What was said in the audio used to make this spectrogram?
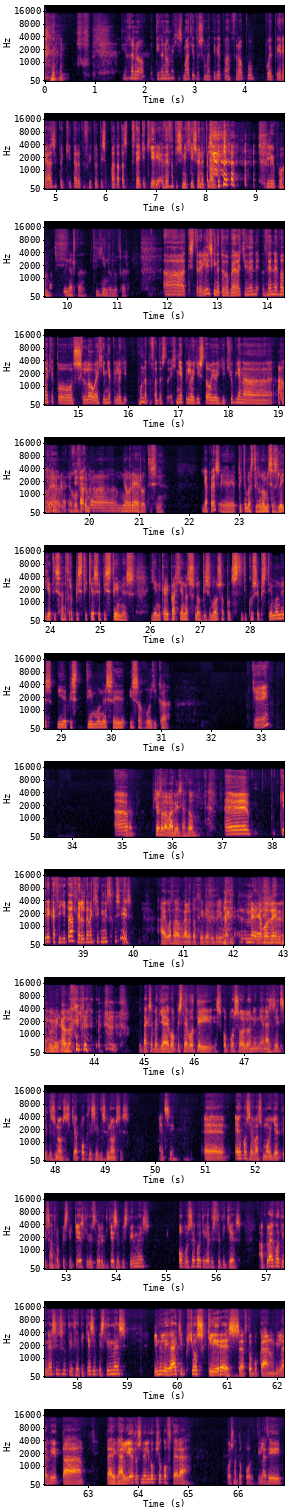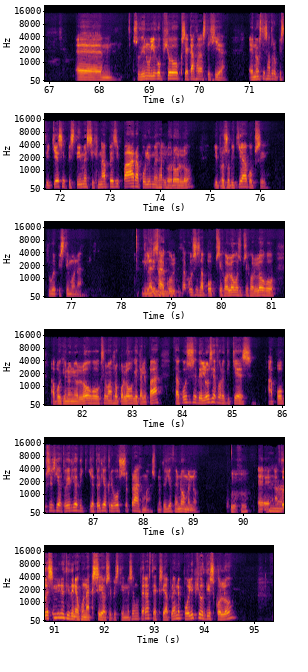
Τι, γνω, τι γνώμη έχεις μάθει για το σωματίδιο του ανθρώπου που επηρεάζει το κύτταρο του φυτού της πατάτας Θεέ και κύριε. Δεν θα το συνεχίσω, είναι τρόλ. λοιπόν. Τι είναι αυτά, τι γίνεται εδώ πέρα; Α, της τρελής γίνεται εδώ πέρα και δεν, δεν έβαλα και το slow. Έχει μια επιλογή. Πού να το φανταστώ; Έχει μια επιλογή στο YouTube για να. Α, ωραία, ωραία. Εγώ βρήκα μια, μια ωραία ερώτηση. Για πες. Ε, πείτε μας τη γνώμη σας, λέει, για τις ανθρωπιστικές επιστήμες. Γενικά υπάρχει ένας σνομπισμός από τους θετικούς επιστήμονες ή επιστήμονες σε εισαγωγικά; OK. Okay. Uh, Ποιος θα τα απαντήσει αυτό; Ε, κύριε καθηγητά, θέλετε να ξεκινήσετε εσείς; Α, εγώ θα βγάλω το φίδι από την τρύπα. ναι, εγώ δεν είμαι καλός. Κοιτάξτε, παιδιά, εγώ πιστεύω ότι σκοπός όλων είναι η αναζήτηση της γνώσης και η απόκτηση της γνώσης. Έτσι. Ε, έχω σεβασμό για τις ανθρωπιστικές και τις θεωρητικές επιστήμες, όπως έχω και για τις θετικές. Απλά έχω την αίσθηση ότι οι θετικές επιστήμες είναι λιγάκι πιο σκληρές σε αυτό που κάνουν. Δηλαδή, τα, τα εργαλεία τους είναι λίγο πιο κοφτερά. Πώς να το πω. Δηλαδή, ε, σου δίνουν λίγο πιο ξεκάθαρα στοιχεία. Ενώ στις ανθρωπιστικές επιστήμες συχνά παίζει πάρα πολύ μεγάλο ρόλο η προσωπική άποψη του επιστήμονα. Δηλαδή, θα, ακού, θα ακούσεις από ψυχολόγο σε ψυχολόγο, από κοινωνιολόγο, ξέρω, ανθρωπολόγο κτλ. Θα ακούσεις εντελώς διαφορετικές απόψεις για το ίδιο, για το ίδιο ακριβώς πράγμα, με το ίδιο Ε, ναι. Αυτό δεν σημαίνει ότι δεν έχουν αξία ως επιστήμες, έχουν τεράστια αξία. Απλά είναι πολύ πιο δύσκολο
